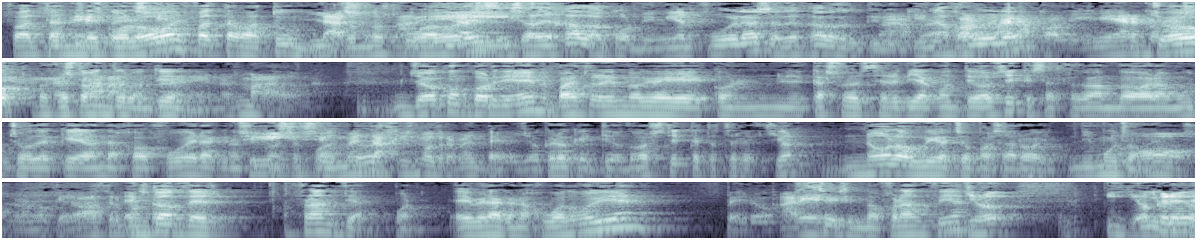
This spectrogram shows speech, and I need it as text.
Faltan Sí, de es Coló que- y falta Batum. Las- Son dos jugadores. Y se ha dejado a Cordinier fuera, se ha dejado a Bueno, Tiriquina bueno, fuera. bueno, Yo no perfectamente lo entiendo. No es Maradona. Yo con Cordiné me parece lo mismo que con el caso de Serbia con Teodosic, que se está hablando ahora mucho de que han dejado fuera, que no sé Sí, cuántos sí, sí, un ventajismo tremendo. Pero yo creo que Teodosic, que esta selección, no la hubiera hecho pasar hoy, ni mucho No, menos. no, no, que lo va a hacer pasar. Entonces, Francia, bueno, es verdad que no ha jugado muy bien, pero A ver, siendo Francia. Yo, y yo Y creo,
